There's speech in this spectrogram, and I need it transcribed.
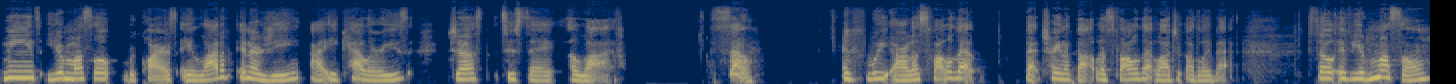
means your muscle requires a lot of energy, i.e., calories, just to stay alive. So, if we are, let's follow that that train of thought. Let's follow that logic all the way back. So, if your muscle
